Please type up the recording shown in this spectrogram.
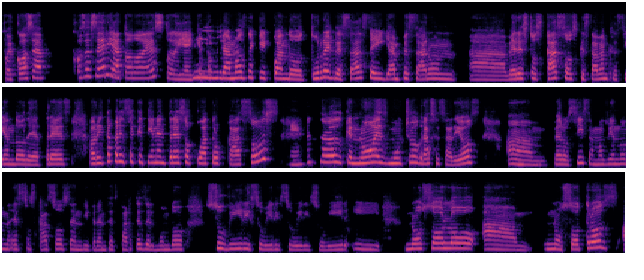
fue cosa cosa seria todo esto y hay que... miramos de que cuando tú regresaste y ya empezaron a ver estos casos que estaban creciendo de tres, ahorita parece que tienen tres o cuatro casos, que no es mucho, gracias a Dios, pero sí, estamos viendo estos casos en diferentes partes del mundo subir y subir y subir y subir y no solo nosotros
